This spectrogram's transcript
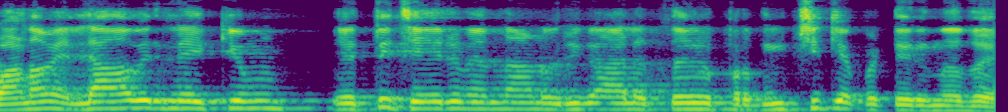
പണം എല്ലാവരിലേക്കും എത്തിച്ചേരുമെന്നാണ് ഒരു കാലത്ത് പ്രതീക്ഷിക്കപ്പെട്ടിരുന്നത്.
